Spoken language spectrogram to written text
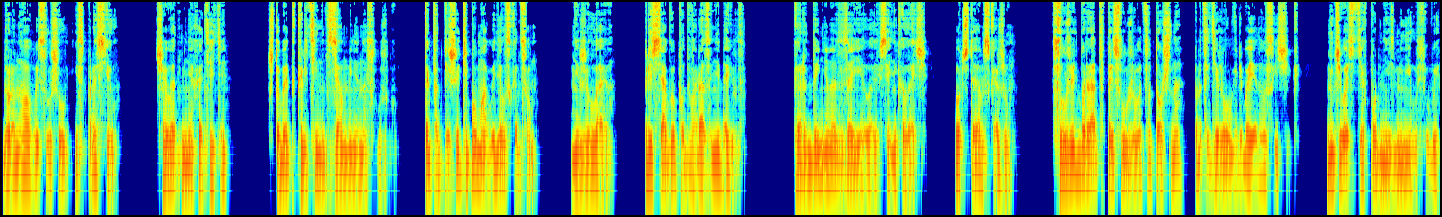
Дуранова выслушал и спросил, «Чего вы от меня хотите?» «Чтобы этот кретин взял меня на службу». «Так подпишите бумагу, дело с концом». «Не желаю. Присягу по два раза не дают». «Гордыня вас заела, Алексей Николаевич. Вот что я вам скажу. «Служить бы рад, прислуживаться тошно», — процитировал Грибоедова сыщик. Ничего с тех пор не изменилось, увы.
